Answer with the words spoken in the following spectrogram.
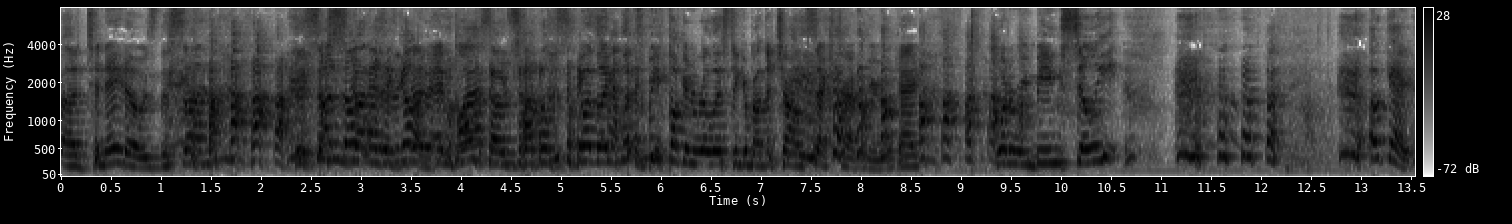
uh, tornadoes, the sun, the sun's sun got has a gun. and glass Also child sex but like, let's be fucking realistic about the child sex trafficking, okay? what are we being silly? okay.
